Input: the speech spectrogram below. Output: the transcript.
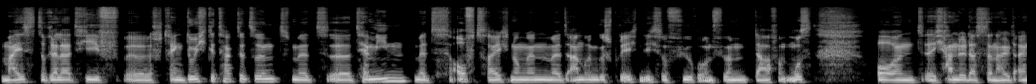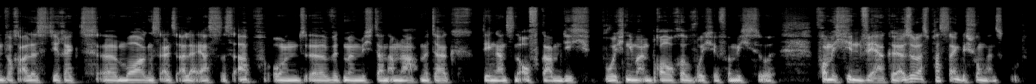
meist relativ äh, streng durchgetaktet sind mit äh, Terminen, mit Aufzeichnungen, mit anderen Gesprächen, die ich so führe und führen darf und muss. Und ich handle das dann halt einfach alles direkt äh, morgens als allererstes ab und äh, widme mich dann am Nachmittag den ganzen Aufgaben, die ich, wo ich niemanden brauche, wo ich hier für mich so vor mich hinwerke. Also das passt eigentlich schon ganz gut.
